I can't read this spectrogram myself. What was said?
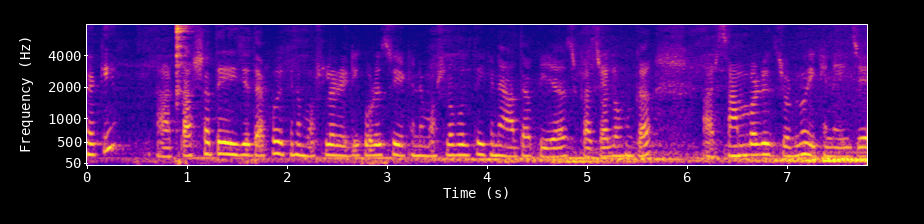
থাকি। আর তার সাথে এই যে দেখো, এখানে মশলা রেডি করেছি। এখানে মশলা বলতে এখানে আদা, পেঁয়াজ, কাঁচা লঙ্কা আর সাম্বারের জন্য এখানে এই যে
